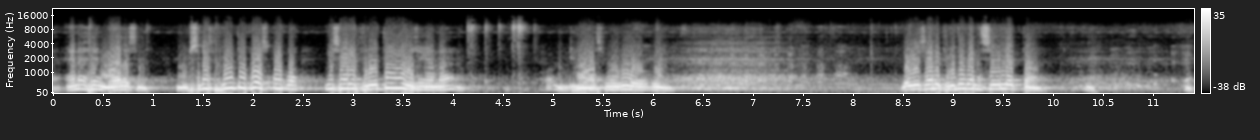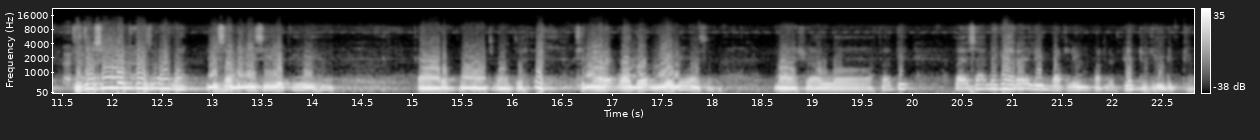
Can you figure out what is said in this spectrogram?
Nah, enak sing balas nih Senes berutu bos. Apa misalnya berutu sing enak. Oh, dia semua gue Lalu misalnya berutu kan silet ta? Jadi silet bos apa? Ya sandingi silet gue karepnya macam-macam. Senyarek pondok biar nih mas. Masya Allah. Tapi lek saat ini arek limpat-limpat, biar duduk-duduk.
